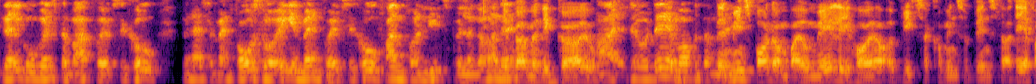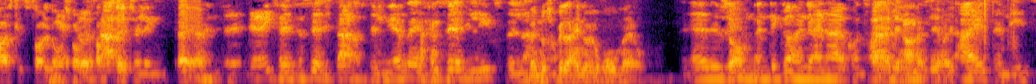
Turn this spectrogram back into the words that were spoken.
knaldgod venstreback for FCK, men altså man foreslår ikke en mand for FCK frem for en leadspiller, gør man Nej, det? bør man ikke gøre jo. Nej, det var det, jeg mobbede dig med. Men min spådom var jo Mæle i højre, og Victor kom ind som venstre, og det er jeg faktisk lidt stolt over. Ja, det var startopstillingen. Ja, ja. Øh, jeg er ikke så interesseret i startopstillingen, jeg er interesseret i leadspillere. Men nu spiller han jo i Roma jo. Ja, det er det, men det gør han, han har jo kontrakt ja, det har han, det er rigtigt. Leeds.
